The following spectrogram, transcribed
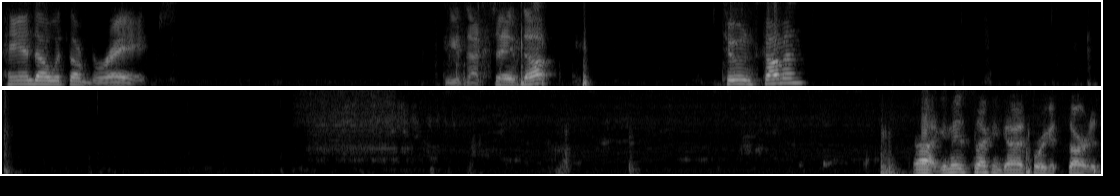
Panda with the Braves. Get that saved up. Tunes coming. All right, give me a second, guys, before we get started.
